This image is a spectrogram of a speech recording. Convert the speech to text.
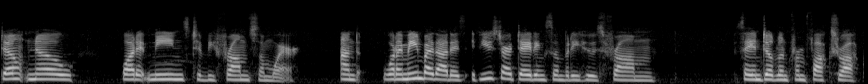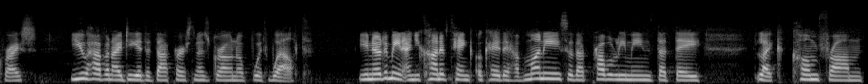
don't know what it means to be from somewhere, and what I mean by that is if you start dating somebody who's from, say, in Dublin, from Foxrock, right? You have an idea that that person has grown up with wealth. You know what I mean? And you kind of think, okay, they have money, so that probably means that they like come from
